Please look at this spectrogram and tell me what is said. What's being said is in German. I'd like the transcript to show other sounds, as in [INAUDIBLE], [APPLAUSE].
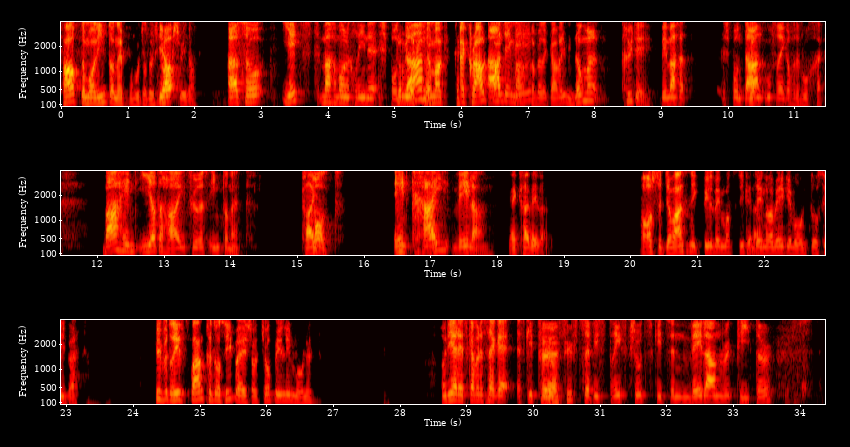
Kauf dir mal Internetbruder, du Ja. stockst wieder. Also, jetzt machen wir einen kleinen Spontan. Wir ein Crowdfunding ADW. [LAUGHS] machen für den Karim. Schau mal, Küde, wir machen einen spontanen Aufreger von der Woche. Was habt ihr daheim für ein Internet? Keins. Salt. Ihr habt kein WLAN. Nein, kein WLAN. Kostet ja wahnsinnig viel, wenn man zu sieben Genau. in einer Wege wohnt, durch sieben. 35 Franken durch sieben ist halt schon viel im Monat. Und ich hätte jetzt gerade sagen, es gibt für Ja. 15 bis 30 Schutz gibt's einen WLAN-Repeater.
